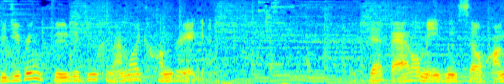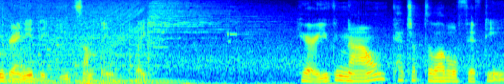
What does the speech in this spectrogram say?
Did you bring food with you? Because I'm like hungry again. That battle made me so hungry I need to eat something. Like, here, you can now catch up to level 50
